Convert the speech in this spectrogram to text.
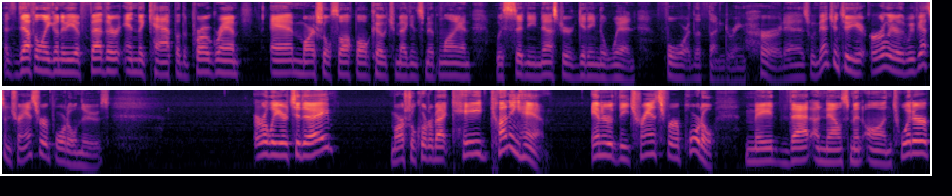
That's definitely going to be a feather in the cap of the program. And Marshall softball coach Megan Smith Lyon with Sydney Nestor getting the win for the Thundering Herd. And as we mentioned to you earlier, we've got some transfer portal news. Earlier today, Marshall quarterback Cade Cunningham entered the transfer portal, made that announcement on Twitter.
